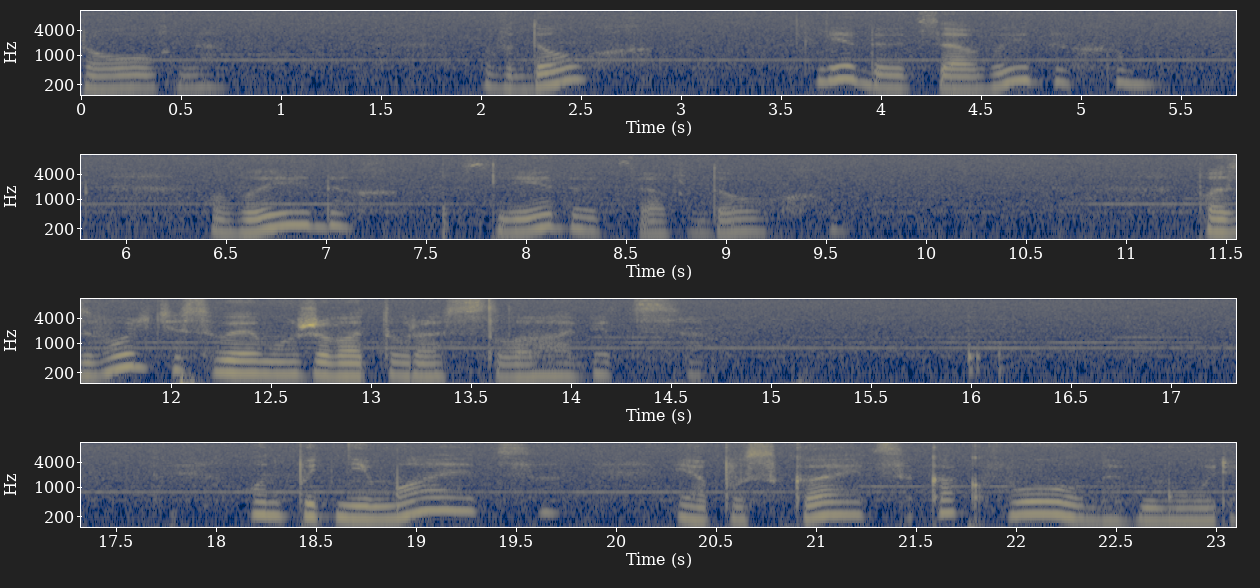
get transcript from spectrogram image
ровно. Вдох следует за выдохом, выдох следует за вдохом. Позвольте своему животу расслабиться. Он поднимается и опускается, как волны в море.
